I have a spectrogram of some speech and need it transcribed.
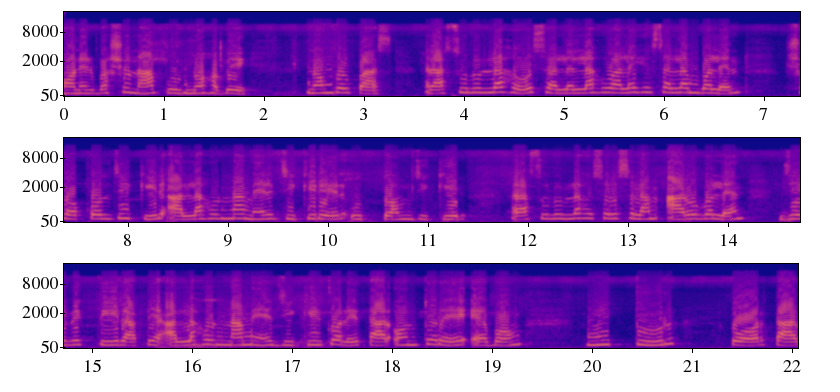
মনের বাসনা পূর্ণ হবে। নম্বর পাঁচ, রাসূলুল্লাহ সাল্লাল্লাহু আলাইহি সাল্লাম বলেন, সকল জিকির আল্লাহর নামের জিকিরের উত্তম জিকির। রাসূলুল্লাহ সাল্লাম আরও বলেন যে ব্যক্তি রাতে আল্লাহর নামে জিকির করে তার অন্তরে এবং মৃত্যুর পর তার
